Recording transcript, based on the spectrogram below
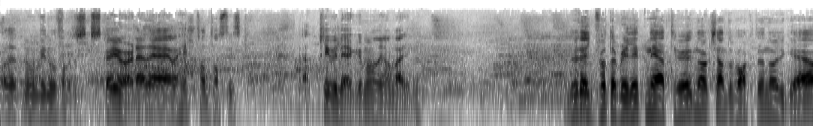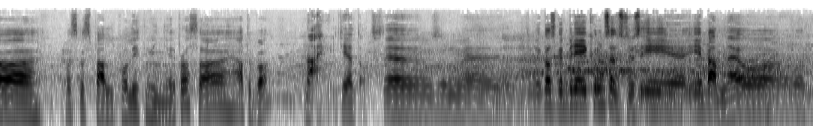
Og det, når vi nå faktisk skal gjøre det, det er jo helt fantastisk. Det er et privilegium av en annen verden. Du er redd for at det blir litt nedtur når dere kommer tilbake til Norge og, og skal spille på litt mindre plasser etterpå? Nei, ikke i det hele tatt. Det er, som, eh, det er ganske bred konsensus i, i bandet og, og,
